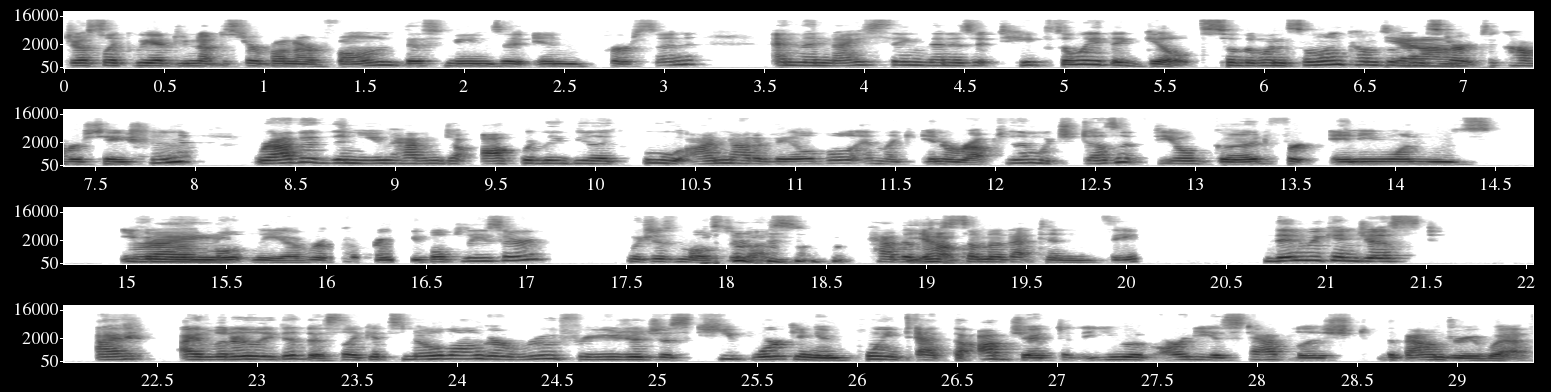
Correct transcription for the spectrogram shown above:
just like we have do not disturb on our phone this means it in person and the nice thing then is it takes away the guilt so that when someone comes yeah. up and starts a conversation rather than you having to awkwardly be like ooh i'm not available and like interrupt them which doesn't feel good for anyone who's even right. remotely a recovering people pleaser which is most of us have at yep. least some of that tendency then we can just I I literally did this. Like it's no longer rude for you to just keep working and point at the object that you have already established the boundary with.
